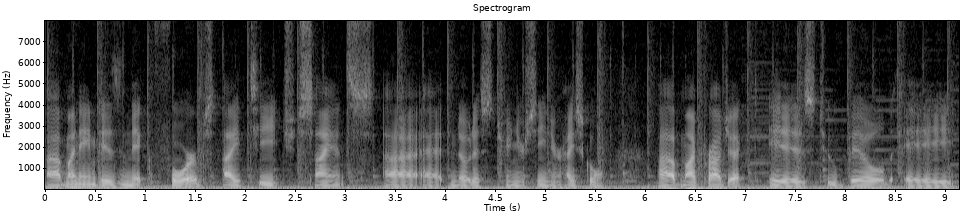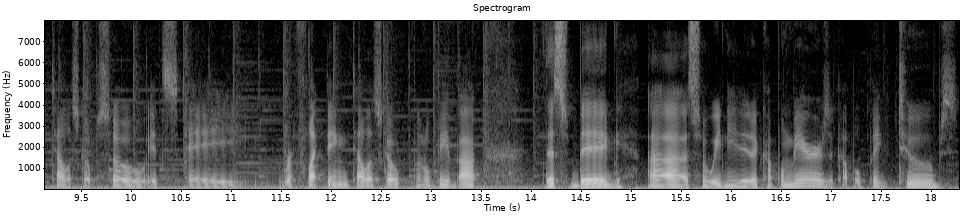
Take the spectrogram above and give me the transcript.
Uh, my name is Nick Forbes. I teach science uh, at Notus Junior Senior High School. Uh, my project is to build a telescope. So it's a reflecting telescope. It'll be about this big. Uh, so we needed a couple mirrors, a couple big tubes.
